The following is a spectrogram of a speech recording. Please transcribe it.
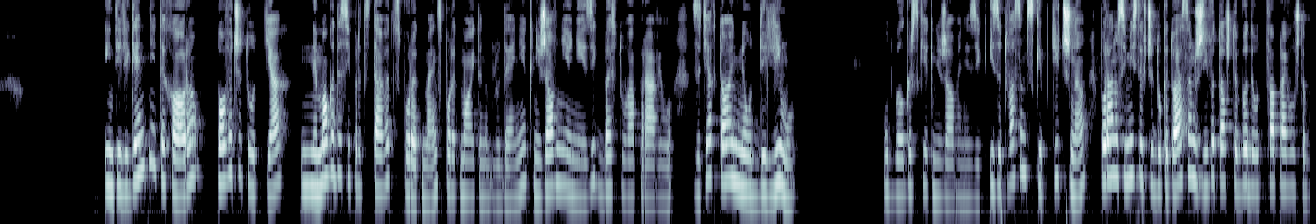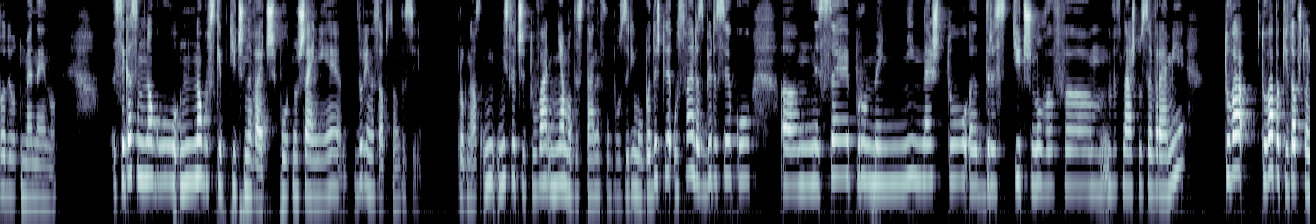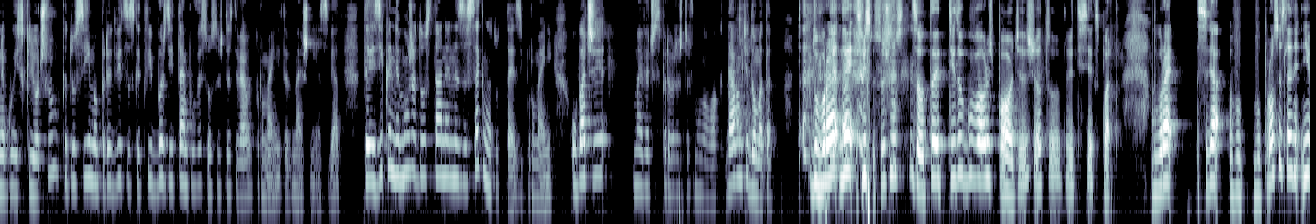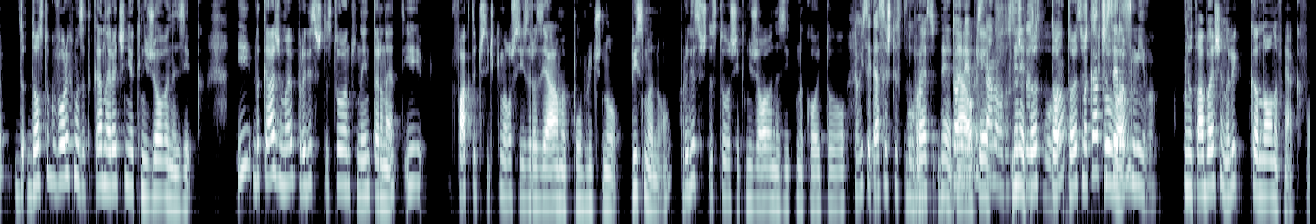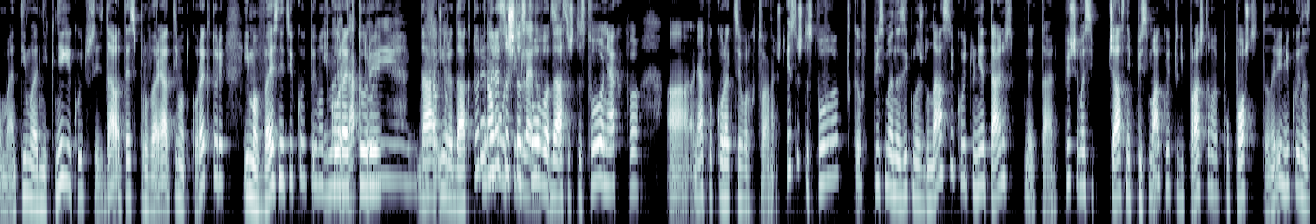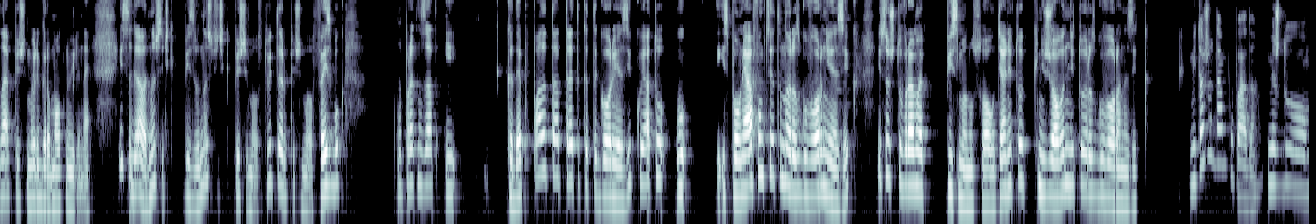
Интелигентните хора, повечето от тях, не могат да си представят, според мен, според моите наблюдения, книжовния ни език без това правило. За тях то е неотделимо от българския книжовен език. И затова съм скептична. По-рано си мислех, че докато аз съм жива, то ще бъде от това правило ще бъде отменено. Сега съм много, много скептична вече по отношение дори на собствената си прогноза. Мисля, че това няма да стане в обозримо бъдеще, освен разбира се, ако а, не се промени нещо а, драстично в, а, в нашето съвремие. Това, това пък изобщо не го изключвам, като се има предвид с какви бързи темпове се осъществяват промените в днешния свят. Та езика не може да остане незасегнат от тези промени. Обаче май вече се превръща в монолог. Давам ти думата. Добре, не, смисъл, всъщност целта е ти да говориш повече, защото нали, ти си експерт. Добре, сега въпросът е следния. Ние доста говорихме за така наречения книжовен език. И да кажем, преди съществуването на интернет и факта, че всички може да се изразяваме публично, писмено, преди съществуваше книжовен език, на който... Той сега съществува. Добре, не, той да, не е окей. престанал да Не, не, той- съществува, той- той макар че се съществува. размива. Но това беше, нали, канона в някакъв момент. Има едни книги, които се издават, те се проверяват, имат коректори, има вестници, които имат Има коректори. редактори. Да, и редактори. много Нали, съществува, да, съществува някаква, а, някаква корекция върху това нещо. И съществува такъв писмен език между нас и които ние тайно, не тайно, пишеме си частни писма, които ги пращаме по почтата. Нали? Никой не знае пишеме ли грамотно или не. И сега веднъж всички, изведнъж всички пишеме в Twitter, пишеме в Facebook, напред-назад. И къде попада тази трета категория език, която изпълнява функцията на разговорния език и в същото време е писмено слово. Тя нито е книжовен, нито е разговорен език. Ми точно там попада. Между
